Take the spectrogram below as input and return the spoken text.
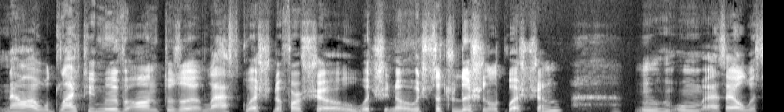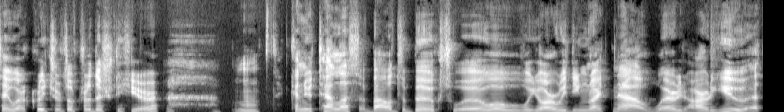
Now I would like to move on to the last question of our show, which you know, which is a traditional question. Um, as I always say, we're creatures of tradition here. Um, can you tell us about the books you are reading right now? Where are you at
